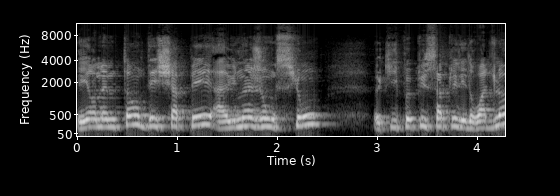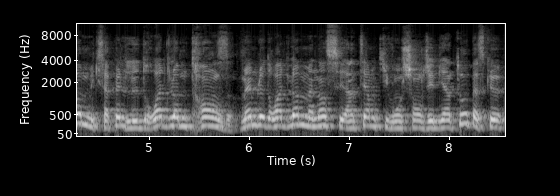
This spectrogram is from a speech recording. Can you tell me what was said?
et en même temps d'échapper à une injonction qui peut plus s'appeler les droits de l'homme, mais qui s'appelle le droit de l'homme trans. Même le droit de l'homme, maintenant, c'est un terme qui vont changer bientôt, parce que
